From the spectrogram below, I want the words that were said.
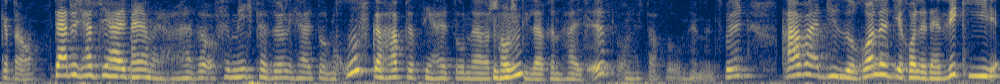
Genau. Dadurch hat sie halt, meiner Meinung nach, also für mich persönlich halt so einen Ruf gehabt, dass sie halt so eine mhm. Schauspielerin mhm. halt ist. Und ich dachte so, um Himmels Willen. Aber diese Rolle, die Rolle der Vicky,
